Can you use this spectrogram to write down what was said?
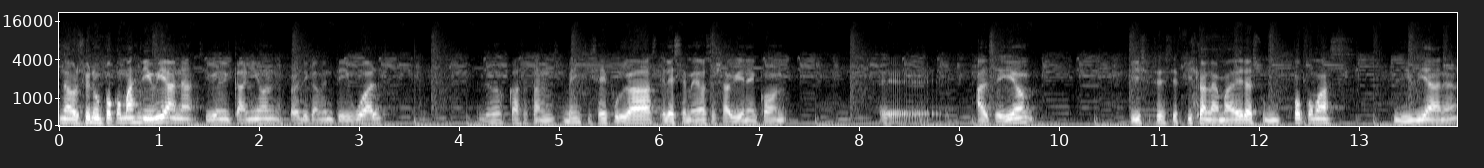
una versión un poco más liviana, si bien el cañón es prácticamente igual. Los dos casos están 26 pulgadas, el SM12 ya viene con eh, alce guion y si ustedes se fijan la madera es un poco más liviana,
